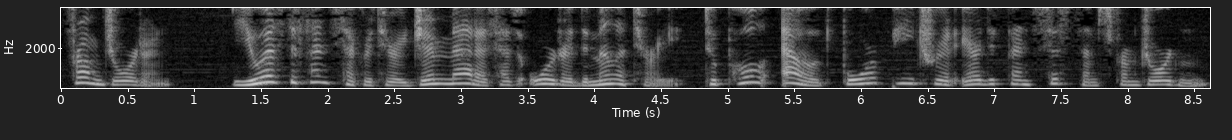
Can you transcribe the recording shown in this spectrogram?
from Jordan. U.S. Defense Secretary Jim Mattis has ordered the military to pull out four Patriot air defense systems from Jordan,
